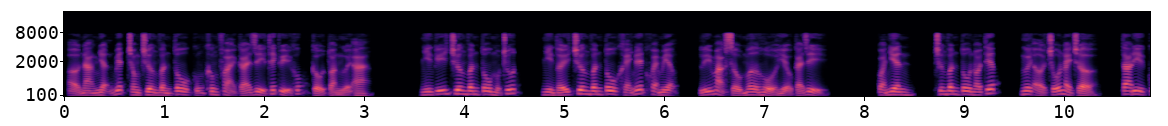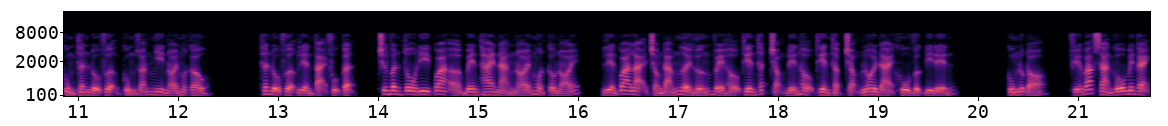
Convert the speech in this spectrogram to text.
ở nàng nhận biết trong trương vân tô cũng không phải cái gì thích thủy khúc cầu toàn người a. Nhìn kỹ trương vân tô một chút, nhìn thấy trương vân tô khẽ nết khoe miệng, lý mạc sầu mơ hồ hiểu cái gì. Quả nhiên, trương vân tô nói tiếp, ngươi ở chỗ này chờ, ta đi cùng thân đồ phượng cùng doãn nhi nói một câu. Thân đồ phượng liền tại phụ cận, trương vân tô đi qua ở bên thai nàng nói một câu nói, liền qua lại trong đám người hướng về hậu thiên thất trọng đến hậu thiên thập trọng lôi đài khu vực đi đến. Cùng lúc đó phía bắc sàn gỗ bên cạnh,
